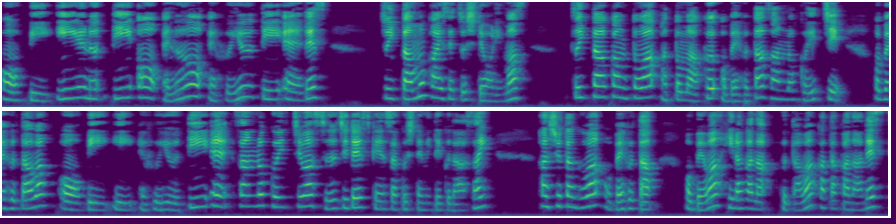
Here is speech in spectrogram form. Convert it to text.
o-b-e-n-t-o-n-o-f-u-t-a です。ツイッターも開設しております。ツイッターアカウントは、アットマーク、おべふた361。おべふたは、o-b-e-f-u-t-a361 は数字です。検索してみてください。ハッシュタグは、おべふた。おべはひらがな、ふたはカタカナです。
